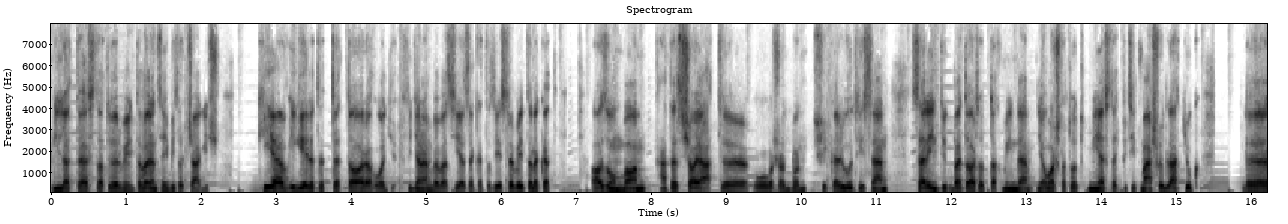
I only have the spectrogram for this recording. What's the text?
illette ezt a törvényt a Velencei Bizottság is. Kiev ígéretet tett arra, hogy figyelembe veszi ezeket az észrevételeket, azonban hát ez saját ö, olvasatban sikerült, hiszen szerintük betartottak minden javaslatot, mi ezt egy picit máshogy látjuk. Ö,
